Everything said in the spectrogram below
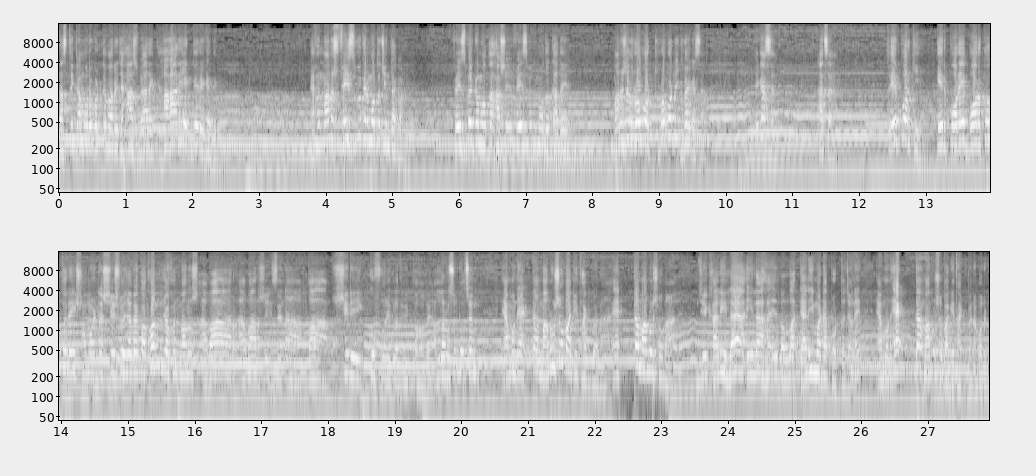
নাস্তিকরা মনে করতে পারে যে হাসবে, আরে হাহারি এক দিয়ে রেখে দিবে এখন মানুষ ফেসবুকের মতো চিন্তা করে। ফেসবুকের মতো হাসে, ফেসবুকের মতো কাঁদে মানুষের রোবট রোবটিক হয়ে গেছে। ঠিক আছে? আচ্ছা তো এরপর কি? এরপরে বরকতের এই সময়টা শেষ হয়ে যাবে কখন? যখন মানুষ আবার আবার সেই জেনা, পাপ, শিরিক, কুফর এগুলোতে লিপ্ত হবে। আল্লাহ রসুল বলছেন, এমন একটা মানুষও বাকি থাকবে না, একটা মানুষও না, যে খালি লা ইলাহা ইল্লাল্লাহ পড়তে জানে, এমন একটা মানুষও বাকি থাকবে না। বলেন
